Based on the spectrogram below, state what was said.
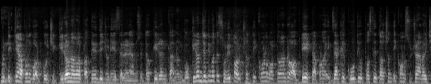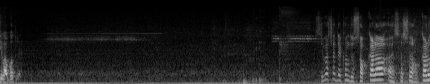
ମୁଁ ଟିକେ ଆପଣଙ୍କୁ ଅଟକଉଛି କିରଣ ଆମ ପ୍ରତିନିଧି ଯୋଡ଼ି ସାରିଲେଣି ଆମ ସହିତ କିରଣ કિરણ કાનૂનગો કિરણ ଯଦି ମୋତେ ଶୁଣିପାରୁଛନ୍ତି କ'ଣ ବର୍ତ୍ତମାନର ଅପଡେଟ୍ ଆପଣ ଏକ୍ଜାକ୍ଟଲି କେଉଁଠି ଉପସ୍ଥିତ ଅଛନ୍ତି କ'ଣ ସୂଚନା ରହିଛି ବାବଦରେ ଶ୍ରୀବାସ ଦେଖନ୍ତୁ ସକାଳ ସକାଳୁ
